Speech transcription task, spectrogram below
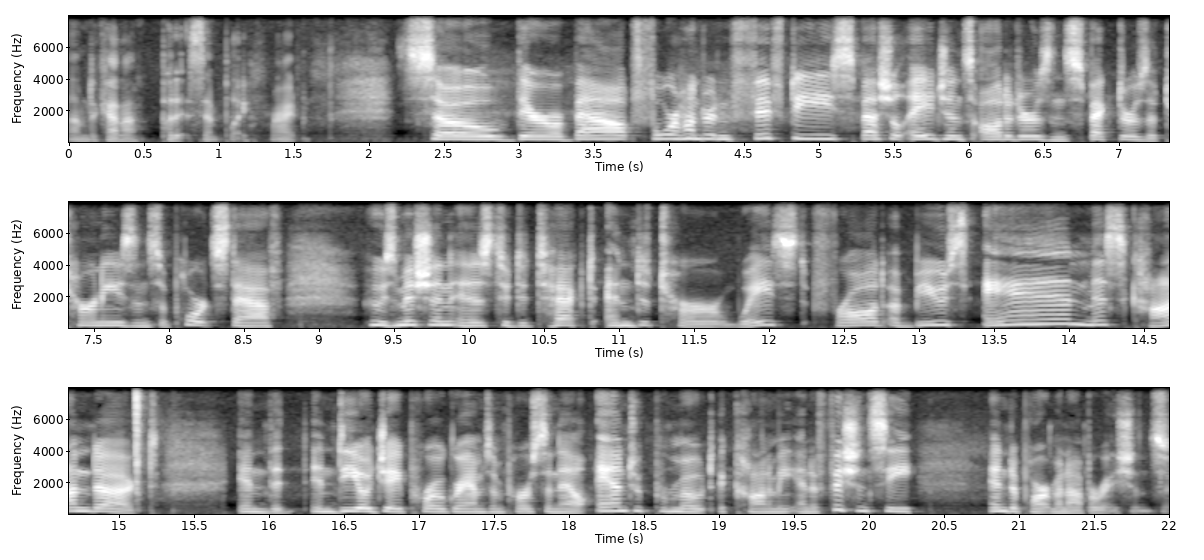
um, to kind of put it simply, right? So there are about 450 special agents, auditors, inspectors, attorneys, and support staff whose mission is to detect and deter waste, fraud, abuse, and misconduct in the in DOJ programs and personnel and to promote economy and efficiency in department operations.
